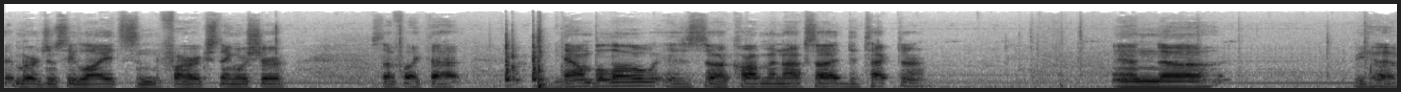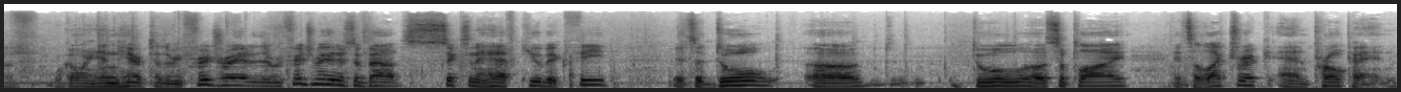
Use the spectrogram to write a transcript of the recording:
emergency lights and fire extinguisher, stuff like that. Down below is a carbon monoxide detector and uh, we have, we're going in here to the refrigerator. The refrigerator is about six and a half cubic feet. It's a dual, uh, dual uh, supply. It's electric and propane.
